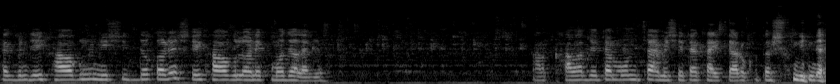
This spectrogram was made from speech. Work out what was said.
দেখবেন যেই খাওয়াগুলো নিষিদ্ধ করে, সেই খাওয়াগুলো অনেক মজা লাগে। আর খাওয়া যেটা মন চায়, আমি সেটা খাই কারও কথা শুনি না।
